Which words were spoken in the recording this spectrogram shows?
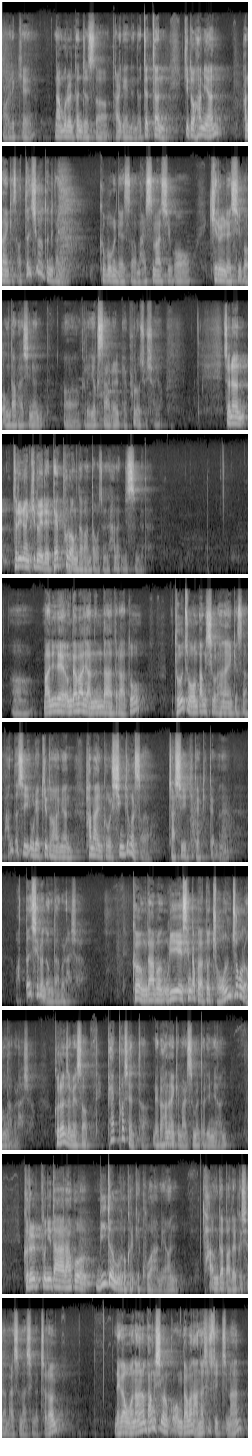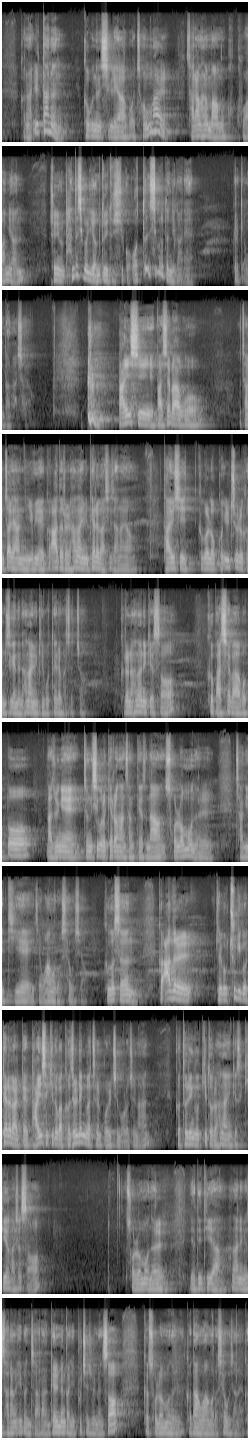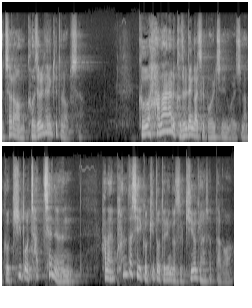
어, 이렇게 나무를 던져서 달게 했는데 어쨌든 기도하면 하나님께서 어떤 식으로든 간에 그 부분에 대해서 말씀하시고 길을 내시고 응답하시는 어, 그런 역사를 베풀어 주셔요. 저는 드리는 기도에 대해 100% 응답한다고 저는 하나 믿습니다. 어, 만일에 응답하지 않는다 하더라도 더 좋은 방식으로 하나님께서 반드시 우리가 기도하면 하나님 그걸 신경을 써요. 자식이 기도했기 때문에. 어떤 식으로 응답을 하셔요. 그 응답은 우리의 생각보다 더 좋은 쪽으로 응답을 하셔요. 그런 점에서 100% 내가 하나님께 말씀을 드리면 그럴 뿐이다라고 믿음으로 그렇게 구하면 다 응답받을 것이라 말씀하신 것처럼 내가 원하는 방식으로 꼭 응답은 안 하실 수 있지만 그러나 일단은 그분을 신뢰하고 정말 사랑하는 마음을 구하면 주님은 반드시 그걸 염두에 두시고 어떤 식으로든지 간에 그렇게 응답하셔요. 다윗이 바세바하고 잠자리 한 이후에 그 아들을 하나님이 데려가시잖아요. 다윗이 그걸 놓고 일주일을 금식했는데 하나님이 결국 데려가셨죠. 그러나 하나님께서 그 바세바하고 또 나중에 정식으로 결혼한 상태에서 낳은 솔로몬을 자기 뒤에 이제 왕으로 세우죠. 그것은 그 아들을 결국 죽이고 데려갈 때 다윗의 기도가 거절된 것처럼 보일지 모르지만 그 드린 그 기도를 하나님께서 기억하셔서 솔로몬을 여디디야 하나님의 사랑을 입은 자라는 별명까지 붙여주면서 그 솔로몬을 그 다음 왕으로 세우잖아요. 그처럼 거절되는 기도는 없어요. 그 하나하나는 거절된 것을 보일지 모르지만 그 기도 자체는 하나님 반드시 그 기도 드린 것을 기억해 하셨다고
